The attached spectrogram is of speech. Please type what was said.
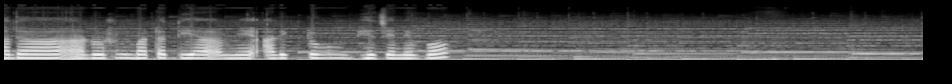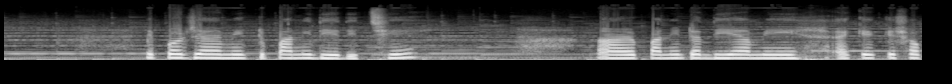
আদা আর রসুন বাটা দিয়ে আমি আরেকটু ভেজে নেব। এ পর্যায়ে আমি একটু পানি দিয়ে দিচ্ছি। আর পানিটা দিয়ে আমি একে একে সব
